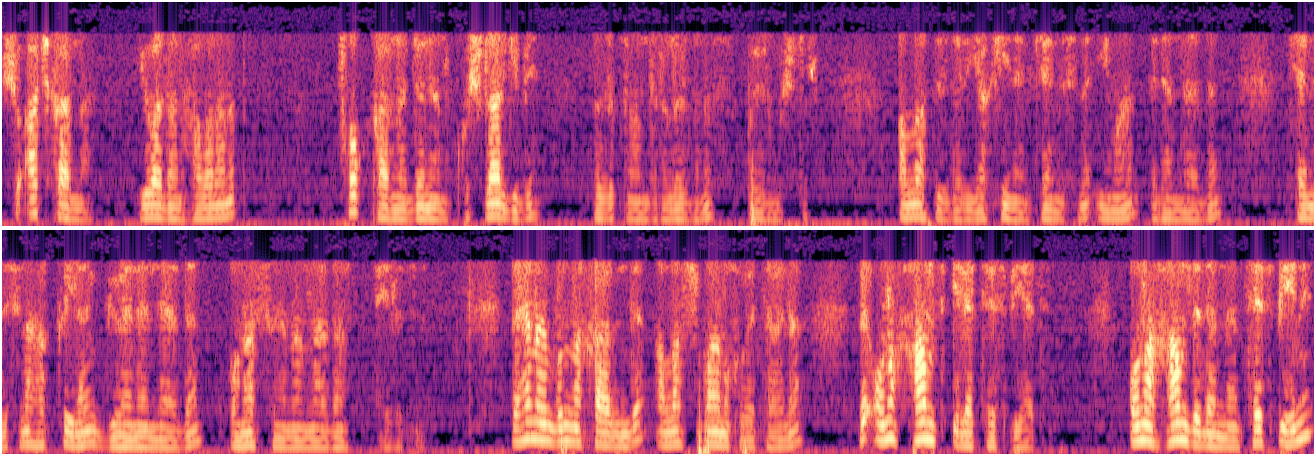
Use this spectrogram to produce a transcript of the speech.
şu aç karna yuvadan havalanıp tok karna dönen kuşlar gibi rızıklandırılırdınız buyurmuştur. Allah bizleri yakinen kendisine iman edenlerden, kendisine hakkıyla güvenenlerden, ona sığınanlardan eylesin. Ve hemen bunun akabinde Allah subhanahu ve teala ve onu hamd ile tesbih et. Ona hamd edenlerin tesbihini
